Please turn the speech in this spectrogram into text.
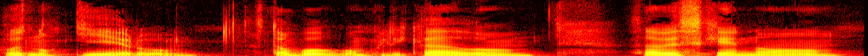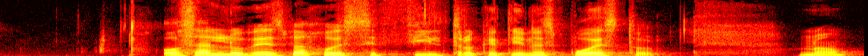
pues no quiero, está un poco complicado, ¿sabes qué? No. O sea, lo ves bajo ese filtro que tienes puesto, ¿no?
